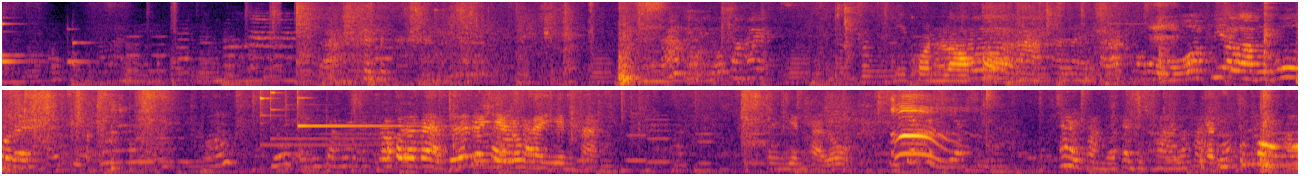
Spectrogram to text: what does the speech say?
อย่างนี้ค่อยๆเข้าแล้วก็ค่อยๆเปิดฟันหน้านะยกมาให้มีคนรอของ เราคนละแบบจะได้ใจไปแชเย็นร์ลูกกัใจนเย็นค่ะใจเย็นค่ะลูกใช่ค่ะเดี๋ยวแผ่นสุดท้ายแล้วค่ะอย่าลุกคุณหมอ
